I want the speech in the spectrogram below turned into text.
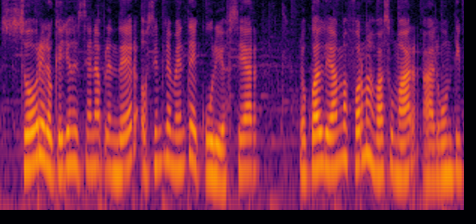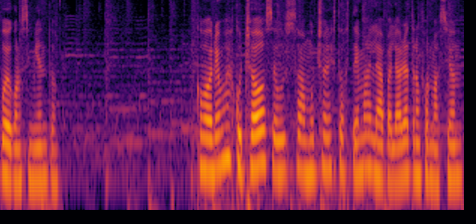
sobre lo que ellos desean aprender o simplemente curiosear, lo cual de ambas formas va a sumar a algún tipo de conocimiento. Como habremos escuchado, se usa mucho en estos temas la palabra transformación,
